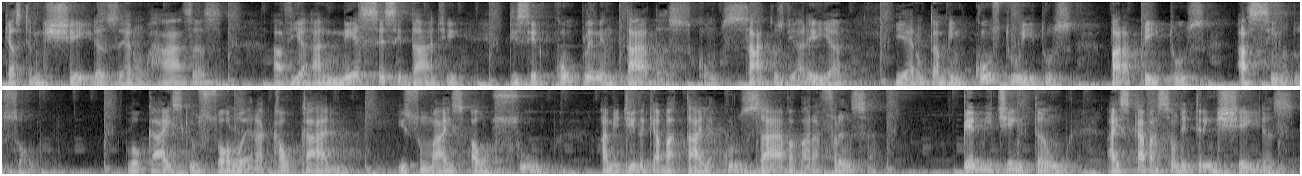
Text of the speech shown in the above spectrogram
que as trincheiras eram rasas, havia a necessidade de ser complementadas com sacos de areia e eram também construídos parapeitos acima do solo. Locais que o solo era calcário, isso mais ao sul, à medida que a batalha cruzava para a França, permitia então a escavação de trincheiras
